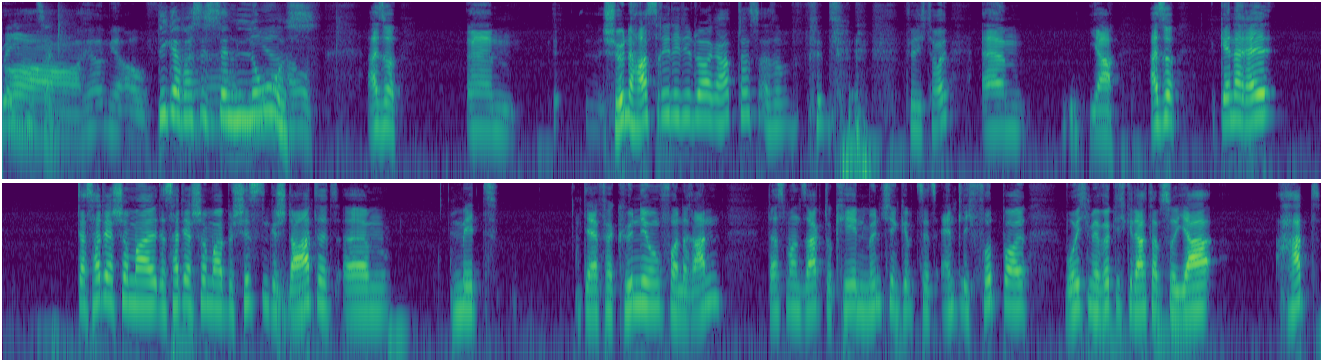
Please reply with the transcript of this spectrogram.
Ravens sein. Oh, hör mir auf. Digga, was ist denn Hör los? auf. Also, ähm, schöne Hassrede, die du da gehabt hast. Also, finde find ich toll. Ähm, ja, also generell, das hat ja schon mal, das hat ja schon mal beschissen gestartet ähm, mit der Verkündigung von RAN, dass man sagt, okay, in München gibt es jetzt endlich Football, wo ich mir wirklich gedacht habe, so ja, hat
